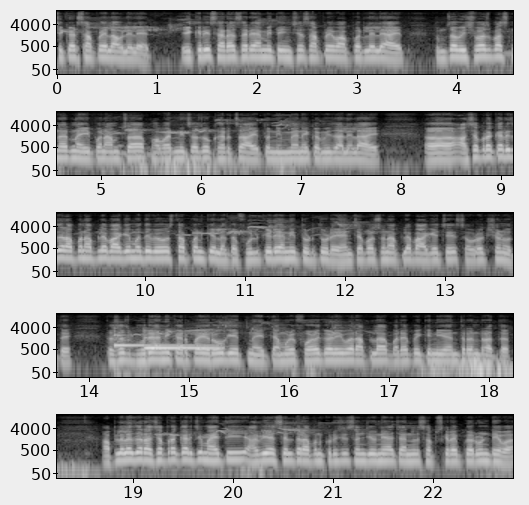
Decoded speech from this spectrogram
चिकट सापळे लावलेले आहेत. एकरी सरासरी आम्ही तीनशे सापळे वापरलेले आहेत. तुमचा विश्वास बसणार नाही पण आमचा फवारणीचा जो खर्च आहे तो निम्म्याने कमी झालेला आहे. अशा प्रकारे जर आपण आपल्या बागेमध्ये व्यवस्थापन केलं तर फुलकिडे आणि तुडतुडे यांच्यापासून आपल्या बागेचे संरक्षण होते. तसंच भुरे आणि करपाई रोग येत नाहीत त्यामुळे फळगळीवर आपला बऱ्यापैकी नियंत्रण राहतं. आपल्याला जर अशा प्रकारची माहिती हवी असेल तर आपण कृषी संजीवनी या चॅनल सबस्क्राईब करून ठेवा.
